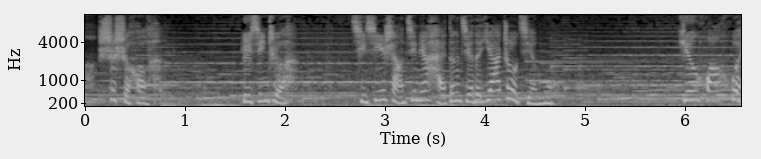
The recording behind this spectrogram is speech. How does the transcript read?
是时候了，旅行者，请欣赏今年海灯节的压轴节目——烟花会。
